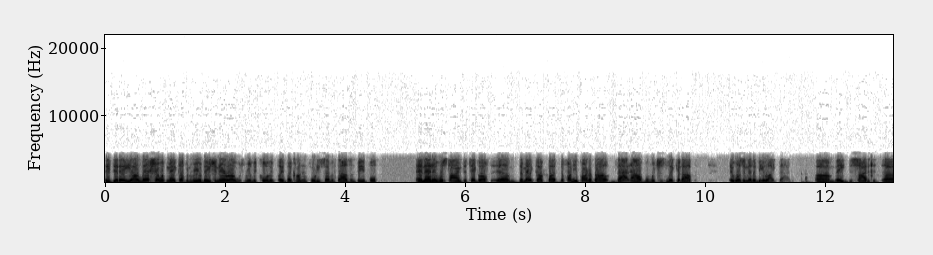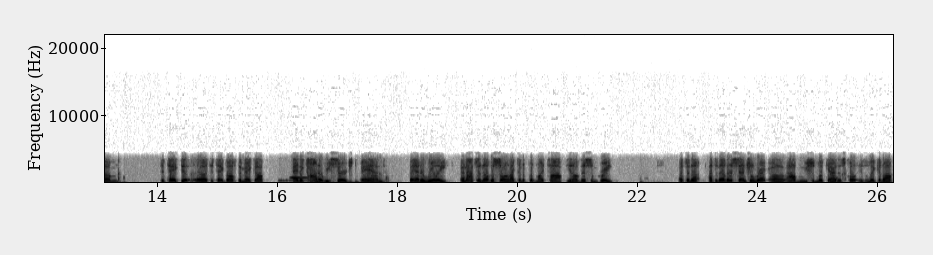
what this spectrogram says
they did a uh, last show with makeup in Rio de Janeiro. It was really cool. They played like 147,000 people and then it was time to take off um, the makeup. But the funny part about that album, which is "Lick It Up," it wasn't going to be like that. Um, they decided to um, to take the uh, to take off the makeup, and it kind of resurged the band. They had a really, and that's another song I could have put in my top. You know, there's some great. That's another that's another essential rec, uh, album you should look at. is called is "Lick It Up,"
